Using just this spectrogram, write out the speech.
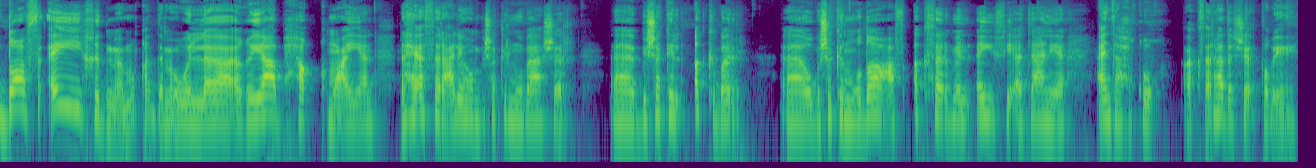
فضعف أي خدمة مقدمة ولا غياب حق معين رح يأثر عليهم بشكل مباشر بشكل أكبر وبشكل مضاعف أكثر من أي فئة تانية عندها حقوق أكثر. هذا شيء طبيعي.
